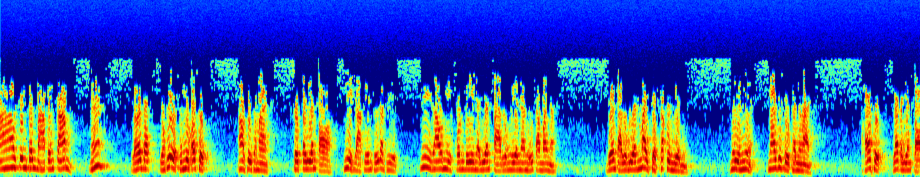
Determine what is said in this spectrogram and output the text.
ตายจริงเป็นบาปเป็นกรรมนะเลยบอกหลวงพี่ผมมีขอศึกอ้าวศึกทำไมศึกไปเรียนต่อ นี่อยากเรียนถือทันที นี่เรานี่คนดีเนี่ยเรียนแปดโรงเรียนนะหนูจำไว้นะเรียนแปดโรงเรียนไม่เสร็จสักโรงเรียนนี่อย่างนี้นายที่สุดทำยังไงขอศึกแล้วไปเรียนต่อ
